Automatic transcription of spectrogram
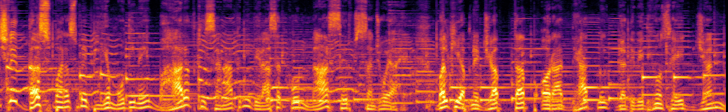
पिछले 10 बरस में पीएम मोदी ने भारत की सनातनी विरासत को न सिर्फ़ संजोया है, बल्कि अपने जप, तप और आध्यात्मिक गतिविधियों से जन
